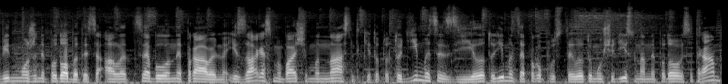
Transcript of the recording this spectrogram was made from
він може не подобатися, але це було неправильно. І зараз ми бачимо наслідки. Тобто тоді ми це з'їли, тоді ми це пропустили, тому що дійсно нам не подобався Трамп,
